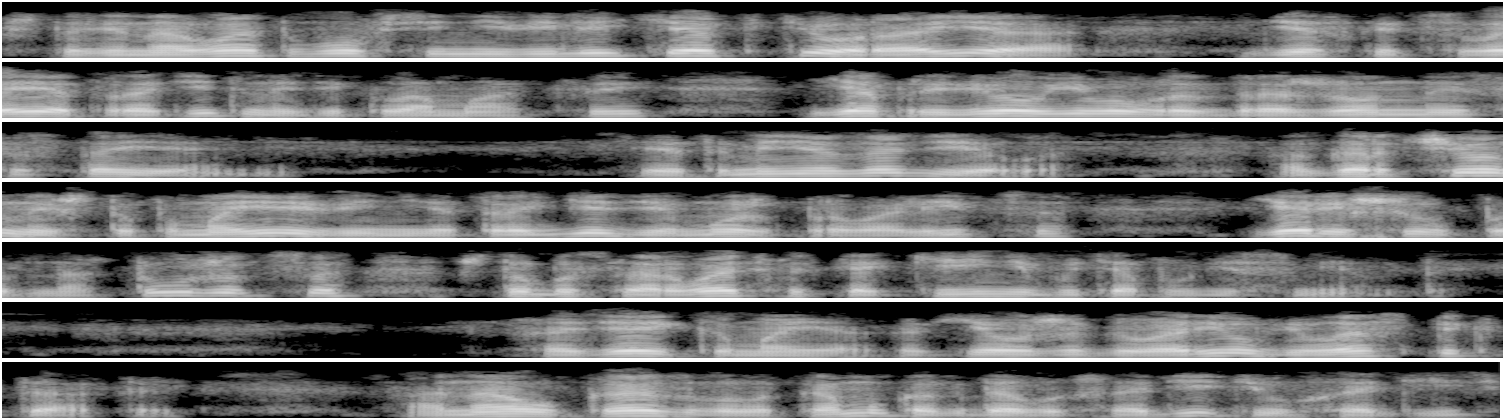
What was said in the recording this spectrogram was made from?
что виноват вовсе не великий актер, а я, дескать, своей отвратительной декламацией я привел его в раздраженное состояние. Это меня задело. Огорченный, что по моей вине трагедия может провалиться, я решил поднатужиться, чтобы сорвать хоть какие-нибудь аплодисменты. Хозяйка моя, как я уже говорил, вела спектакль. Она указывала, кому когда выходить и уходить,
